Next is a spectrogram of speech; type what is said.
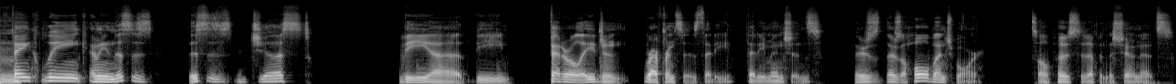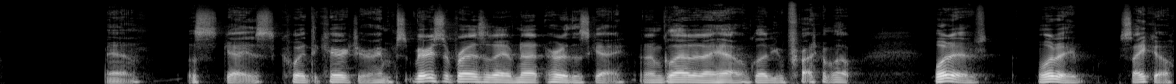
Mhm. thank link. I mean, this is this is just the uh, the federal agent references that he that he mentions. There's there's a whole bunch more. So I'll post it up in the show notes. Man, this guy is quite the character. I'm very surprised that I have not heard of this guy, and I'm glad that I have. I'm glad you brought him up. What a what a psycho.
